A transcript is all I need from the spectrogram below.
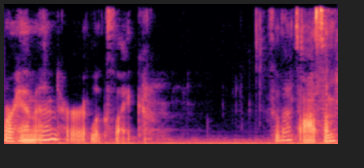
For him and her, it looks like. So that's awesome.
